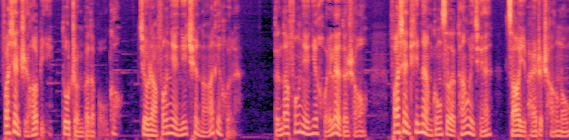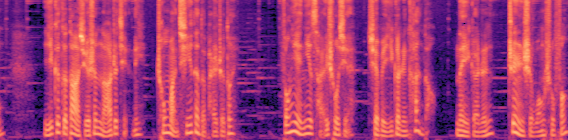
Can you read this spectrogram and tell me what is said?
发现纸和笔都准备的不够。就让方念妮去拿点回来。等到方念妮回来的时候，发现天亮公司的摊位前早已排着长龙，一个个大学生拿着简历，充满期待的排着队。方念妮才出现，却被一个人看到，那个人正是王淑芳。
